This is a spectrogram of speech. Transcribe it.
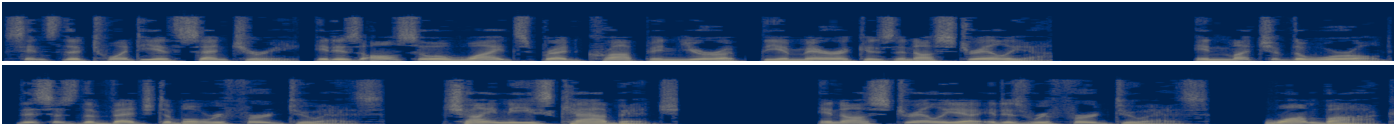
Since the 20th century, it is also a widespread crop in Europe, the Americas and Australia. In much of the world, this is the vegetable referred to as Chinese cabbage. In Australia it is referred to as wombok.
